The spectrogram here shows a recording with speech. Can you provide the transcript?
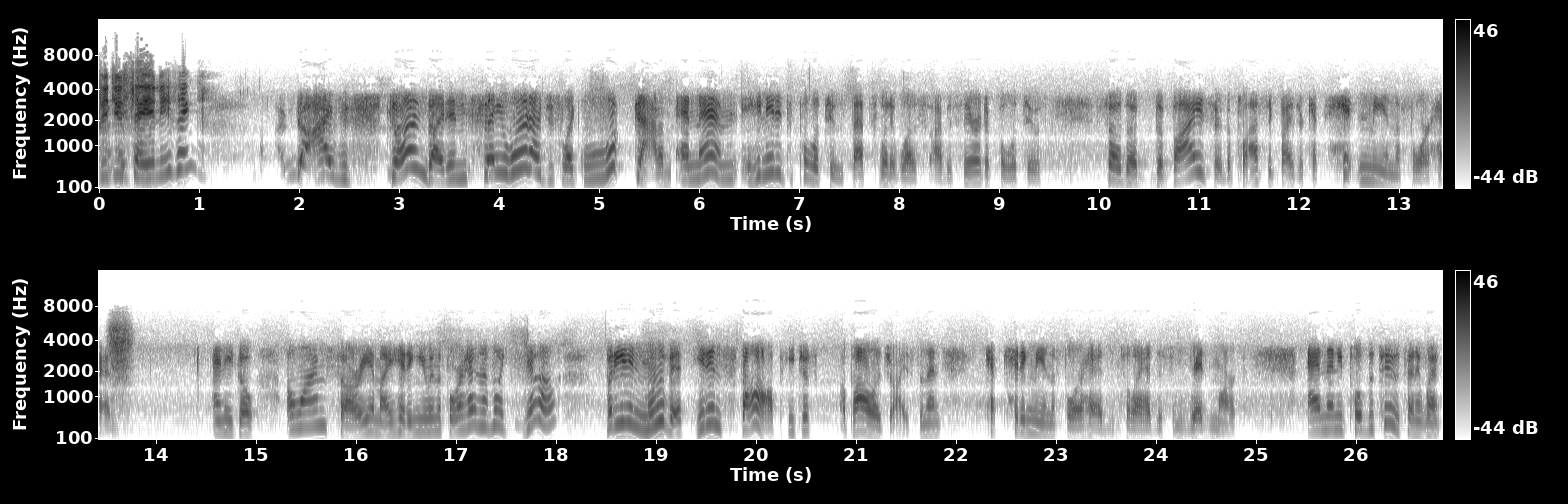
Did you say anything? I was stunned. I didn't say a word. I just like looked at him. And then he needed to pull a tooth. That's what it was. I was there to pull a tooth. So the the visor, the plastic visor kept hitting me in the forehead. And he'd go, "Oh, I'm sorry. Am I hitting you in the forehead?" And I'm like, "Yeah." But he didn't move it. He didn't stop. He just apologized and then kept hitting me in the forehead until I had this red mark. And then he pulled the tooth and it went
